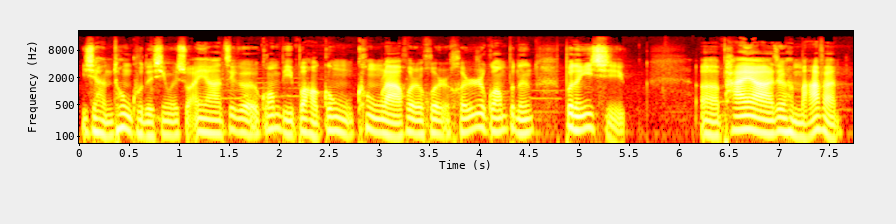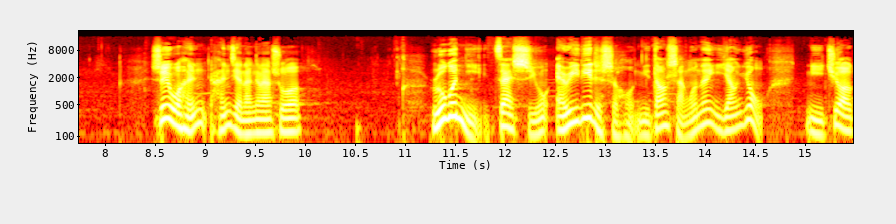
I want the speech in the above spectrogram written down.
一些很痛苦的行为，说：“哎呀，这个光比不好控控啦，或者或者和日光不能不能一起，呃拍啊，这个很麻烦。”所以我很很简单跟他说：“如果你在使用 LED 的时候，你当闪光灯一样用，你就要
